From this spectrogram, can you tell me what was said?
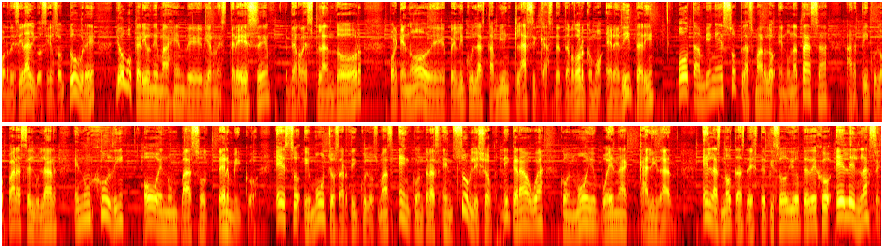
Por decir algo, si es octubre, yo buscaría una imagen de Viernes 13, de Resplandor, ¿por qué no? De películas también clásicas de terror como Hereditary, o también eso, plasmarlo en una taza, artículo para celular, en un hoodie o en un vaso térmico. Eso y muchos artículos más encontrás en Sublishop Nicaragua con muy buena calidad. En las notas de este episodio te dejo el enlace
